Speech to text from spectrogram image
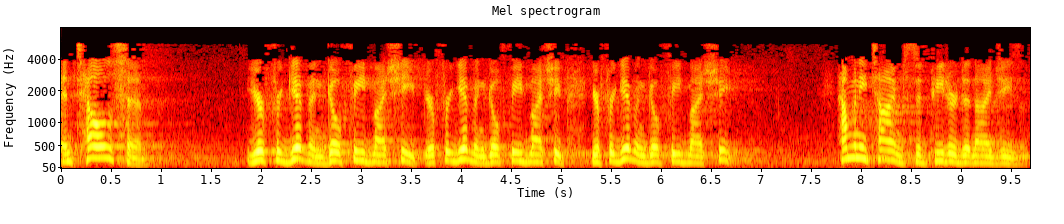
and tells him, you're forgiven, go feed my sheep. You're forgiven, go feed my sheep. You're forgiven, go feed my sheep. How many times did Peter deny Jesus?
